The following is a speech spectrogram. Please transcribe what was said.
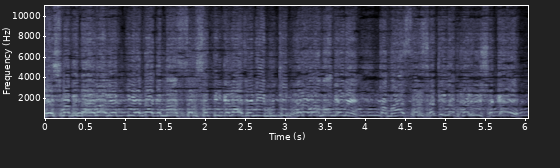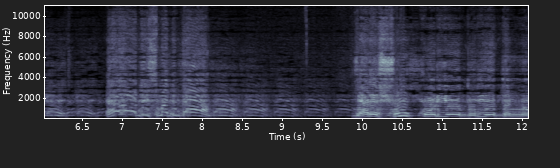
ભૈષ્મ પિતા એવા વ્યક્તિ હતા કે મા સરસ્વતી કદાચ એની બુદ્ધિ ફેરવવા માંગે ને, તો મા સરસ્વતી ન ફેરવી શકે. એવા ભીષ્મ પિતા જ્યારે શું કોળિયો દુર્યોધનનો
